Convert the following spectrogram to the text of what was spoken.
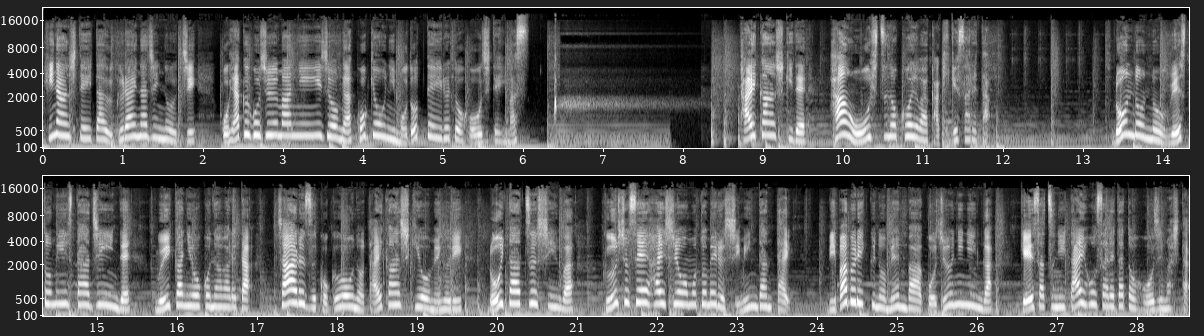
避難していたウクライナ人のうち550万人以上が故郷に戻っていると報じています。戴冠式で反王室の声はかき消された。ロンドンのウェストミンスター寺院で6日に行われたチャールズ国王の戴冠式をめぐりロイター通信は君主制廃止を求める市民団体リパブリックのメンバー52人が警察に逮捕されたと報じました。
